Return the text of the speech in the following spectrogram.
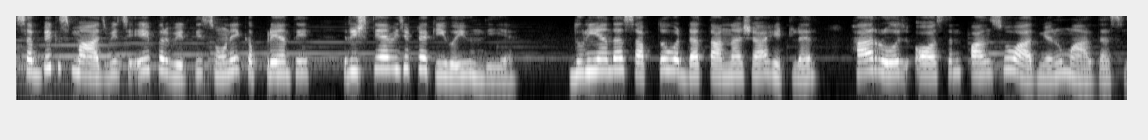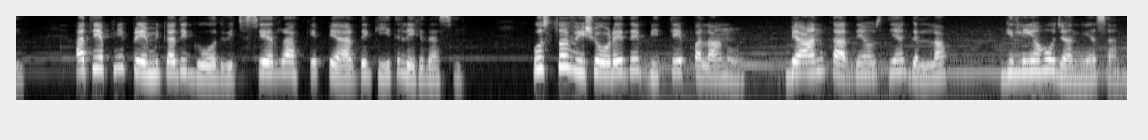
ਸੱਭਿਅਕ ਸਮਾਜ ਵਿੱਚ ਇਹ ਪ੍ਰਵਿਰਤੀ ਸੋਹਣੇ ਕੱਪੜਿਆਂ ਤੇ ਰਿਸ਼ਤਿਆਂ ਵਿੱਚ ਢਕੀ ਹੋਈ ਹੁੰਦੀ ਹੈ। ਦੁਨੀਆ ਦਾ ਸਭ ਤੋਂ ਵੱਡਾ ਤਾਨਾਸ਼ਾਹ ਹਿਟਲਰ ਹਰ ਰੋਜ਼ ਔਸਤਨ 500 ਆਦਮੀਆਂ ਨੂੰ ਮਾਰਦਾ ਸੀ ਅਤੇ ਆਪਣੀ ਪ੍ਰੇਮਿਕਾ ਦੀ ਗੋਦ ਵਿੱਚ ਸਿਰ ਰੱਖ ਕੇ ਪਿਆਰ ਦੇ ਗੀਤ ਲਿਖਦਾ ਸੀ। ਉਸ ਤੋਂ ਵਿਛੋੜੇ ਦੇ ਬੀਤੇ ਪਲਾਂ ਨੂੰ ਬਿਆਨ ਕਰਦਿਆਂ ਉਸ ਦੀਆਂ ਗੱਲਾਂ ਗਿੱਲੀਆਂ ਹੋ ਜਾਂਦੀਆਂ ਸਨ।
